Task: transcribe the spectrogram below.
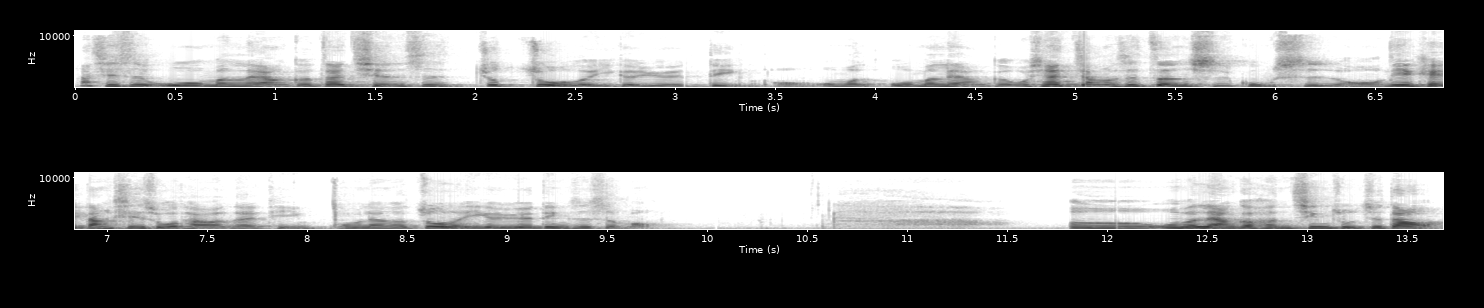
那其实我们两个在前世就做了一个约定哦，我们我们两个，我现在讲的是真实故事哦，你也可以当戏说台湾在听。我们两个做了一个约定是什么？呃，我们两个很清楚知道。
